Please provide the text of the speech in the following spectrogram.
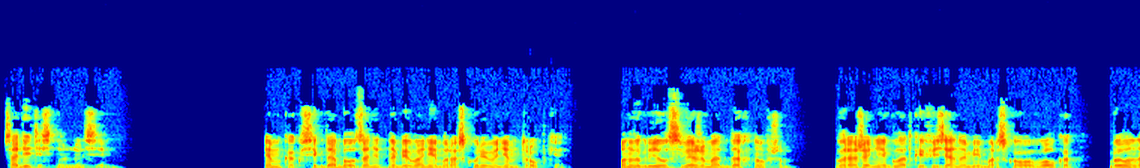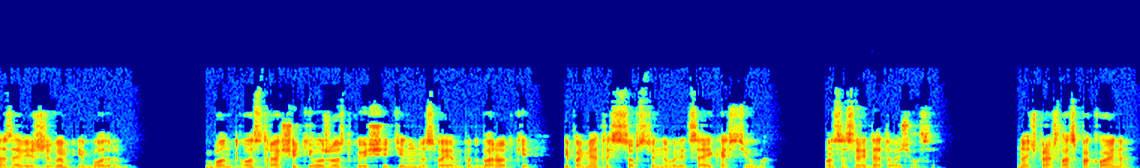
«Садитесь, 007». М, как всегда, был занят набиванием и раскуриванием трубки. Он выглядел свежим и отдохнувшим. Выражение гладкой физиономии морского волка было на зависть живым и бодрым. Бонд остро ощутил жесткую щетину на своем подбородке и помятость собственного лица и костюма. Он сосредоточился. «Ночь прошла спокойно?»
